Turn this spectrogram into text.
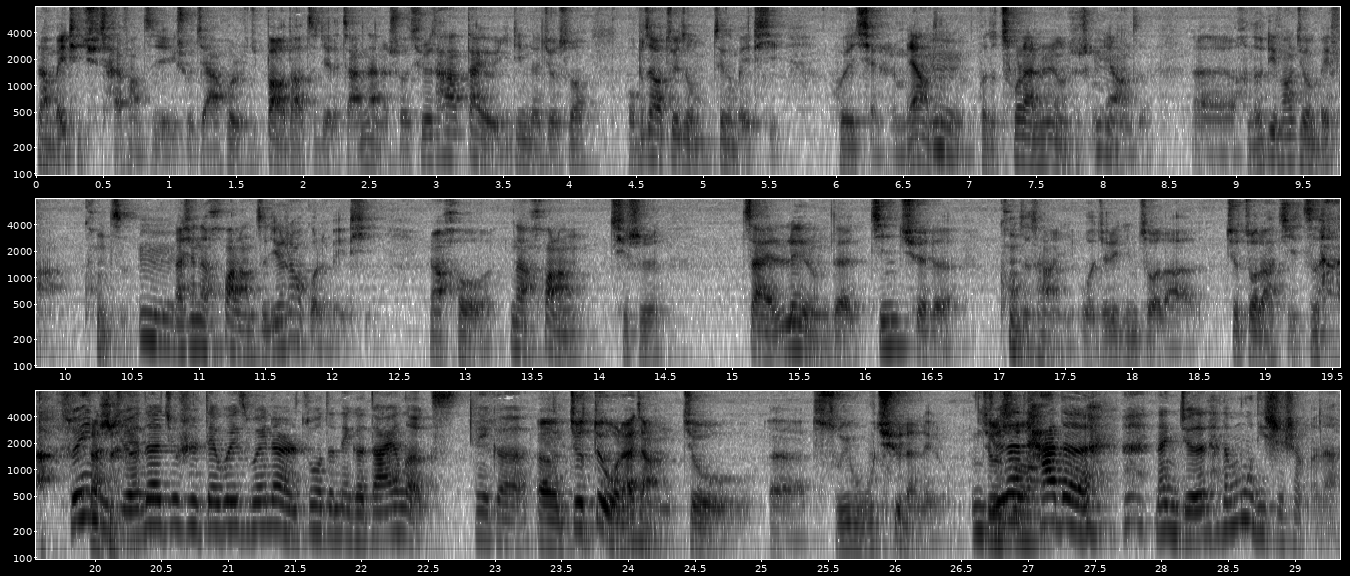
让媒体去采访自己的艺术家或者去报道自己的展览的时候，其实它带有一定的就是说，我不知道最终这个媒体会写成什么样子，嗯或者出来的内容是什么样子，呃，很多地方就没法控制。嗯那现在画廊直接绕过了媒体，然后那画廊其实，在内容的精确的控制上，我觉得已经做到就做到极致了。所以你觉得就是 David Weiner 做的那个 Dialogues 那个，呃，就对我来讲，就呃属于无趣的内容。你觉得他的，那你觉得他的目的是什么呢？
